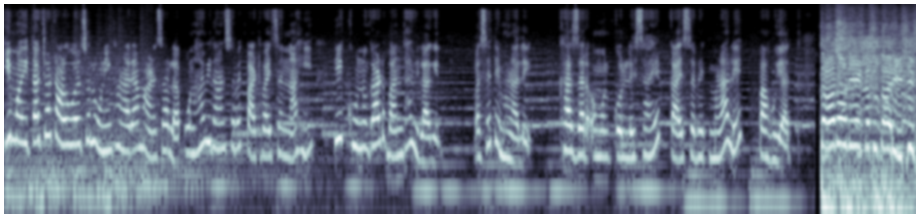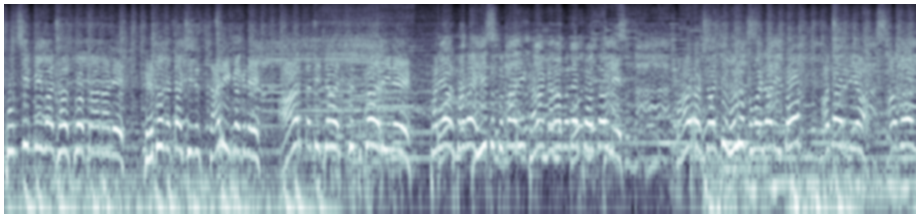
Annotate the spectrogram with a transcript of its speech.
की मैताच्या टाळूवरचं लोणी खाणाऱ्या माणसाला पुन्हा विधानसभेत पाठवायचं नाही ही खुणगाठ बांधावी लागेल असे ते म्हणाले. खासदार अमोल कोल्हे साहेब काय सभेत म्हणाले पाहुयात. जाणून एक तुतारी जी फुंकीन मी माझ्या स्वप्राणाने भेदून टाकीन सारी गगने आर्त तिच्या चित्कारीने खऱ्या अर्थानं हीच तुतारी घरा घरामध्ये पोहोचवली. महाराष्ट्राची मुलूक मैदानी तो आदरणीय अमोल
